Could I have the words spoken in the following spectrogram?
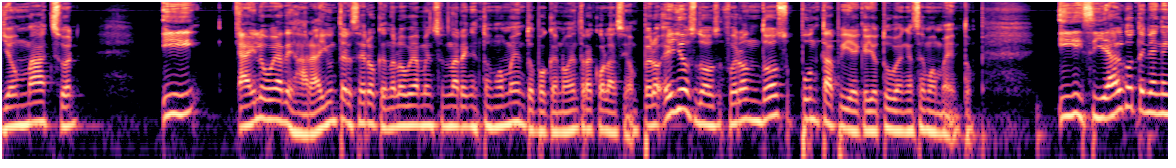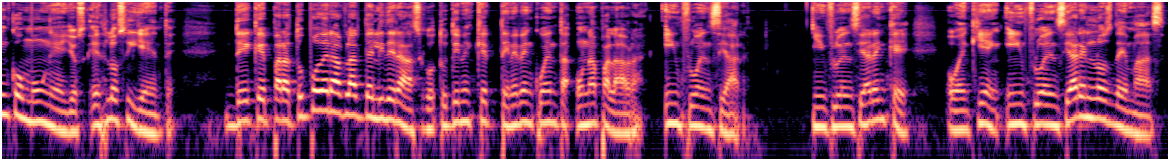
John Maxwell y ahí lo voy a dejar. Hay un tercero que no lo voy a mencionar en estos momentos porque no entra a colación. Pero ellos dos fueron dos puntapiés que yo tuve en ese momento. Y si algo tenían en común ellos es lo siguiente. De que para tú poder hablar de liderazgo, tú tienes que tener en cuenta una palabra, influenciar. ¿Influenciar en qué? ¿O en quién? Influenciar en los demás.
